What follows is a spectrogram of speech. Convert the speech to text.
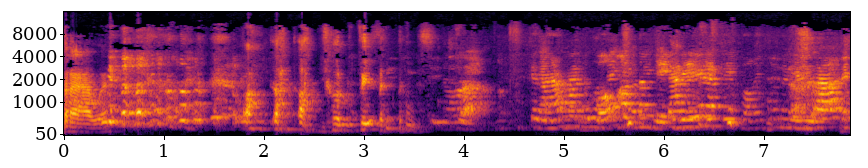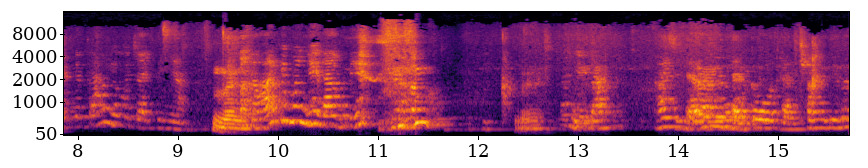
ត្រាវអត់អត់អត់យល់ពាក្យហ្នឹងទៅគេថា មកទៅអត់ទៅនិយាយដែរគេបងគេត្រាវគេត្រាវយកមកចែកពីញ៉ាំហ្នឹងហើយគេមិននិយាយដែរគ្នាហ្នឹងនិយាយដែរហើយតែតែគោតែឆាយទៀតណា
